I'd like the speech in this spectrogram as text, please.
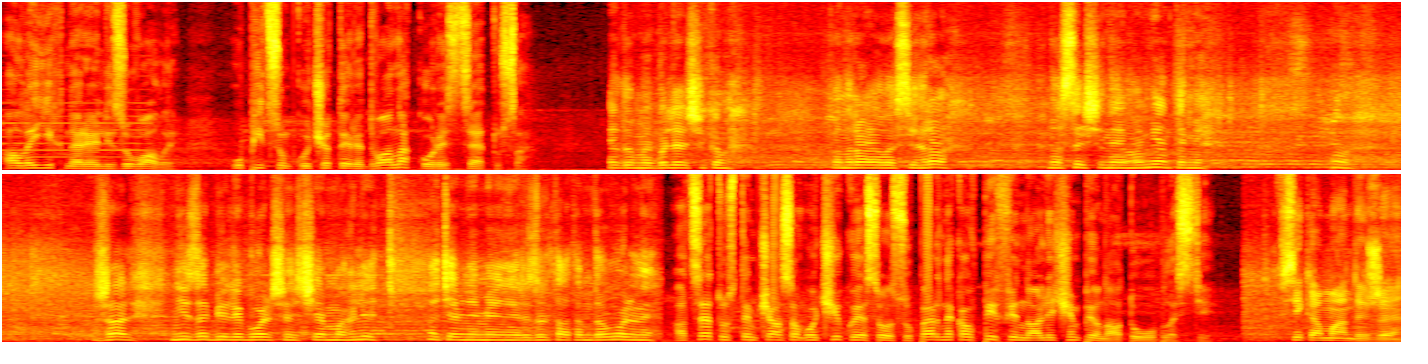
але їх не реалізували. У підсумку 4-2 на користь Цетуса. Я думаю, болельщикам понравилась игра, насыщенная моментами. Ну, жаль, не забили больше, чем могли, но тем не менее результатом довольны. А Цетус тим часом очікує свого суперника в півфіналі чемпіонату області. Все команды уже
